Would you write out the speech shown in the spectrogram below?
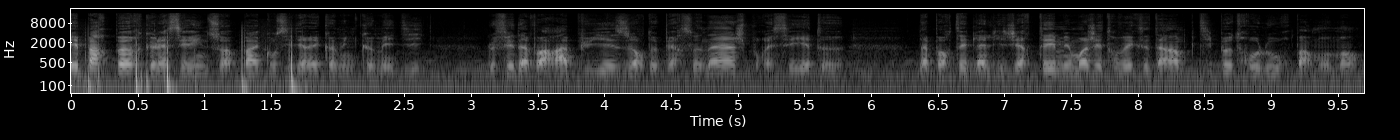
et par peur que la série ne soit pas considérée comme une comédie, le fait d'avoir appuyé ce genre de personnage pour essayer d'apporter de la légèreté, mais moi j'ai trouvé que c'était un petit peu trop lourd par moment.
